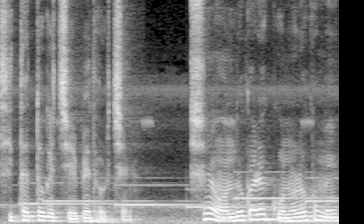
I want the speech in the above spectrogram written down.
সিদ্ধার্থকে চেপে ধরছে। সে অন্ধকারে কোনো রকমে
